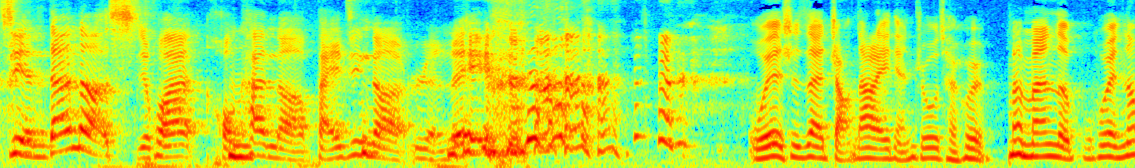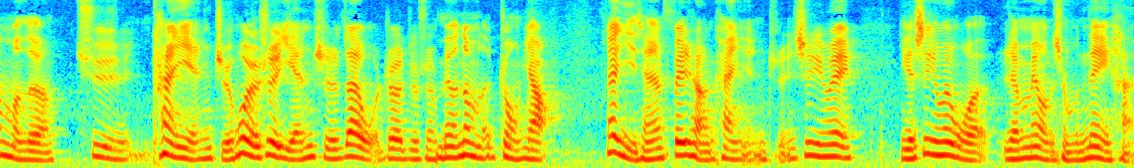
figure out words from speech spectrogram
简单的喜欢好看的、白净的人类。我也是在长大了一点之后，才会慢慢的不会那么的去看颜值，或者是颜值在我这儿就是没有那么的重要。那以前非常看颜值，是因为也是因为我人没有什么内涵，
